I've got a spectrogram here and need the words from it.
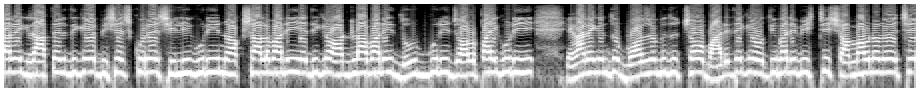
তারিখ রাতের দিকে বিশেষ করে শিলিগুড়ি, নকশালবাড়ি, এদিকে অডলাবাড়ি, ধূপগুড়ি, জলপাইগুড়ি, এখানে কিন্তু বজ্রবিদ্যুৎ সহ ভারী থেকে অতি ভারী বৃষ্টির সম্ভাবনা রয়েছে।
